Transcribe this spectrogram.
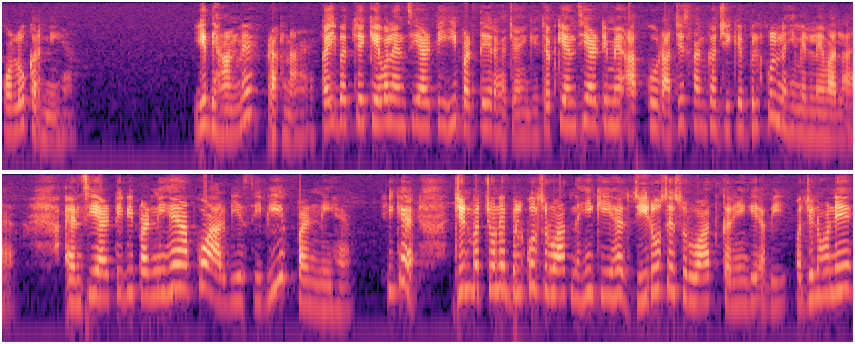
फॉलो करनी है। ये ध्यान में रखना है। कई बच्चे केवल एनसीईआरटी ही पढ़ते रह जाएँगे, जबकि एनसीईआरटी में आपको राजस्थान का जीके बिल्कुल नहीं मिलने वाला है। एनसीईआरटी भी पढ़नी है, आपको आरबीएससी भी पढ़नी है। ठीक है? जिन बच्चों ने बिल्कुल शुरुआत नहीं की है, ज़ीरो से शुरुआत करेंगे अभी। और जिन्होंने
